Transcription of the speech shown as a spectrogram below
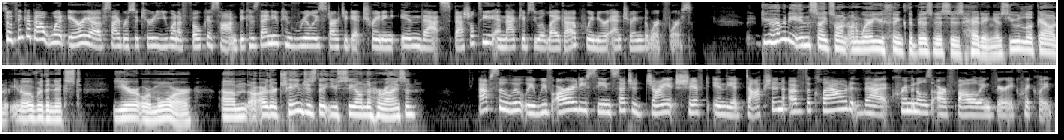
So think about what area of cybersecurity you want to focus on because then you can really start to get training in that specialty and that gives you a leg up when you're entering the workforce. Do you have any insights on, on where you think the business is heading as you look out, you know, over the next year or more? Um, are there changes that you see on the horizon? Absolutely. We've already seen such a giant shift in the adoption of the cloud that criminals are following very quickly.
